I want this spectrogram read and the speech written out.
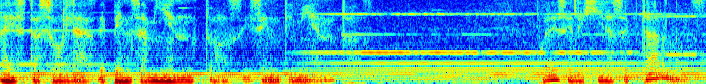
a estas olas de pensamientos y sentimientos. Puedes elegir aceptarlos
